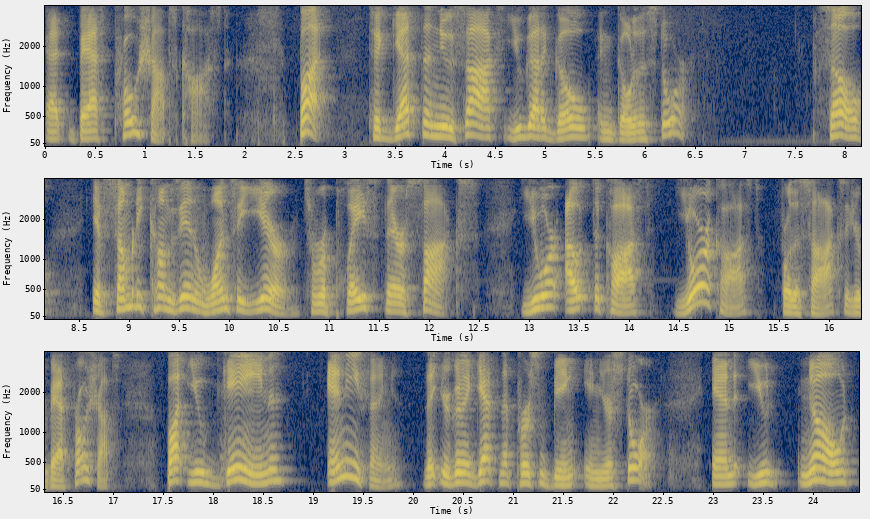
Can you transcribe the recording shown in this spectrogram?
at Bass Pro Shops cost. But to get the new socks, you got to go and go to the store. So, if somebody comes in once a year to replace their socks, you are out the cost, your cost for the socks if you're Bass Pro Shops, but you gain anything that you're going to get from that person being in your store. And you know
